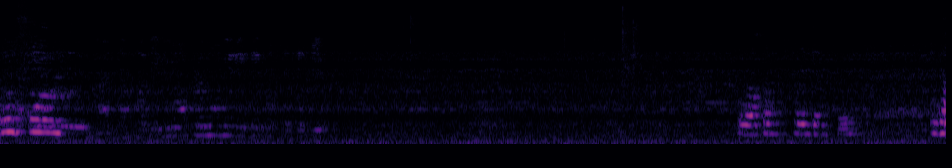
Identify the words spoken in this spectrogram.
Enfin On va regarder. On va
